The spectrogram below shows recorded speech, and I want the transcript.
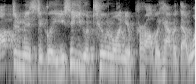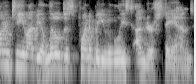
Optimistically, you say you go two and one, you're probably have it. That one and two, you might be a little disappointed, but you at least understand.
